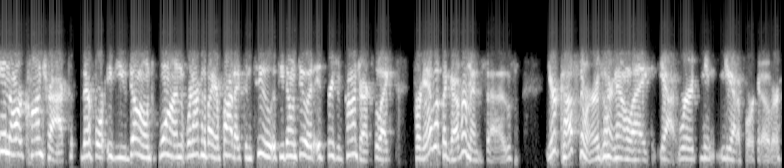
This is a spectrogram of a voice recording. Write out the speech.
in our contract. Therefore, if you don't, one, we're not going to buy your product. And two, if you don't do it, it's breach of contract. So like, forget what the government says. Your customers are now like, yeah, we're, you, you got to fork it over.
